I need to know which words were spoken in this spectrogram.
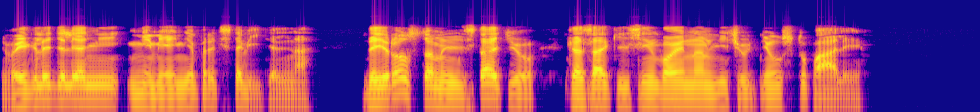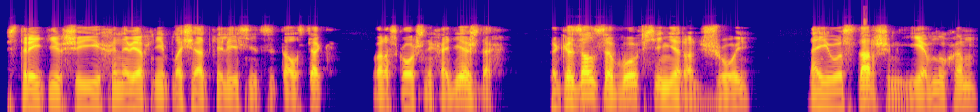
Выглядели они не менее представительно, да и ростом и статью казаки сим воинам ничуть не уступали. Встретивший их на верхней площадке лестницы толстяк в роскошных одеждах оказался вовсе не Раджой, а его старшим евнухом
